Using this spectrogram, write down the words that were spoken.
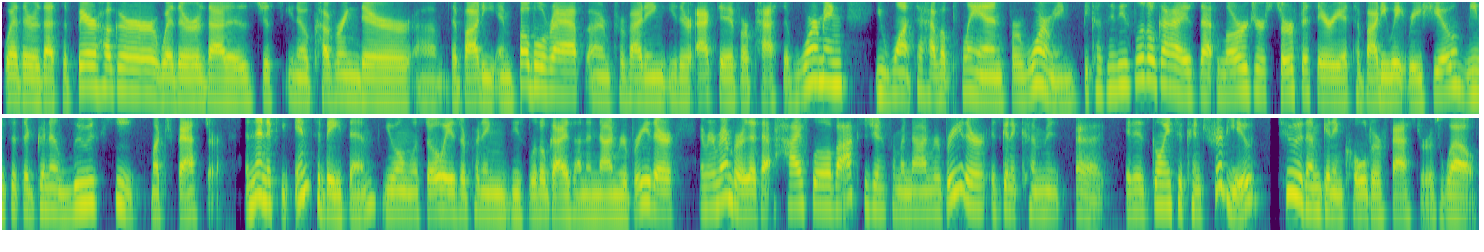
whether that's a Bair Hugger, whether that is just you know covering their um, the body in bubble wrap and providing either active or passive warming. You want to have a plan for warming because in these little guys, that larger surface area to body weight ratio means that they're going to lose heat much faster. And then if you intubate them, you almost always are putting these little guys on a non-rebreather. And remember that that high flow of oxygen from a non-rebreather is going to come. Uh, it is going to contribute to them getting colder faster as well.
